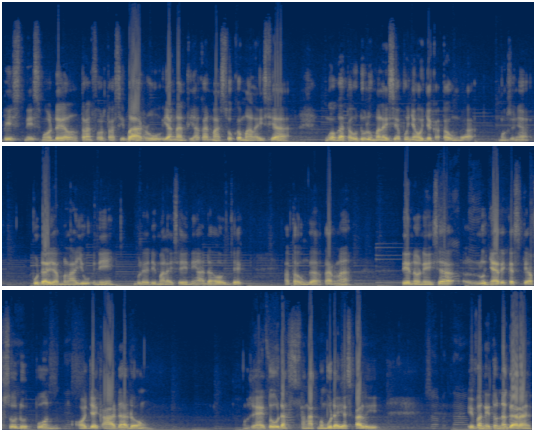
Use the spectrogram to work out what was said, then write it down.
bisnis model transportasi baru yang nanti akan masuk ke Malaysia gue nggak tahu dulu Malaysia punya ojek atau enggak maksudnya budaya Melayu ini budaya di Malaysia ini ada ojek atau enggak karena di Indonesia lu nyari ke setiap sudut pun ojek ada dong. Maksudnya itu udah sangat membudaya sekali. Even itu negara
